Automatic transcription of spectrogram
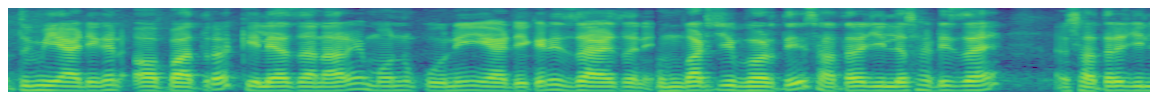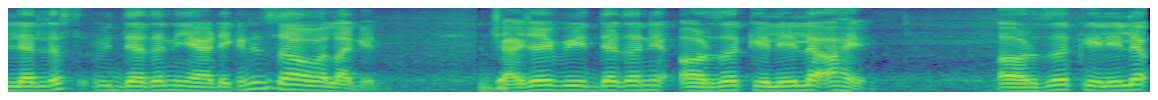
तर तुम्ही या ठिकाणी अपात्र केल्या जाणार आहे म्हणून कोणी या ठिकाणी जायचं नाही. होमगार्डची भरती सातारा जिल्ह्यासाठीच आहे आणि सातारा जिल्ह्यातल्याच विद्यार्थ्यांनी या ठिकाणी जावं लागेल. ज्या ज्या विद्यार्थ्यांनी अर्ज केलेला आहे अर्ज केलेल्या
